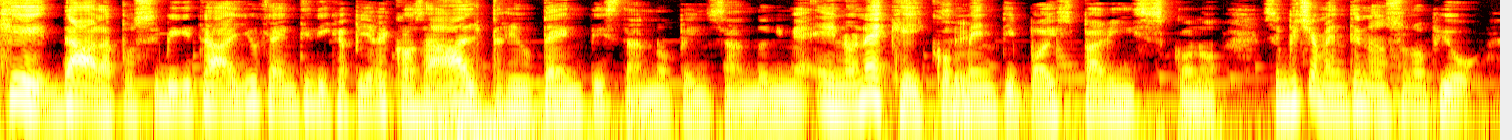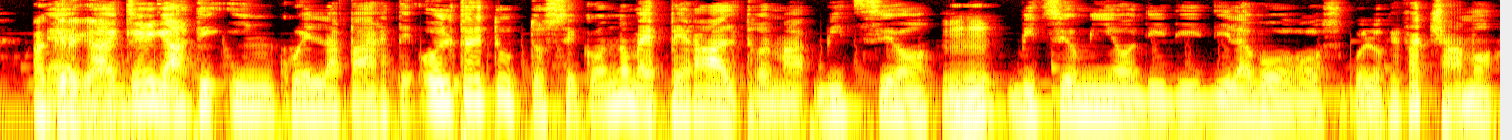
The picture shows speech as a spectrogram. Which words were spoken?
Che dà la possibilità agli utenti di capire cosa altri utenti stanno pensando di me e non è che i commenti sì. poi spariscono semplicemente non sono più aggregati. Eh, aggregati. in quella parte oltretutto secondo me peraltro ma vizio, mm-hmm. vizio mio di, di, di lavoro su quello che facciamo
